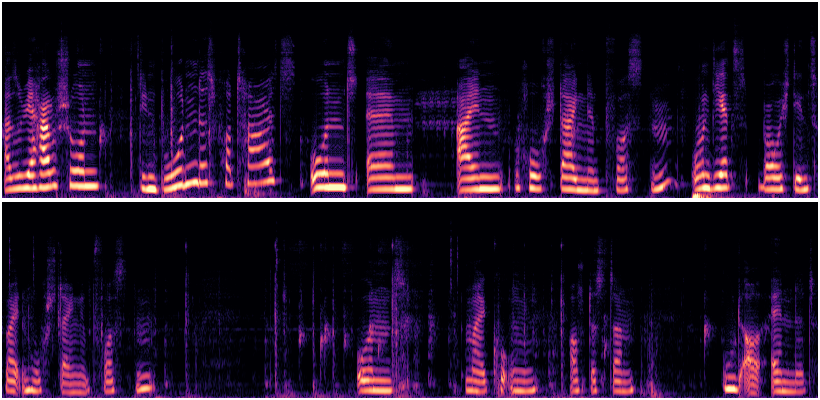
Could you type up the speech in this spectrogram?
Also wir haben schon den Boden des Portals und ähm, einen hochsteigenden Pfosten. Und jetzt baue ich den zweiten hochsteigenden Pfosten. Und mal gucken, ob das dann gut endet.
